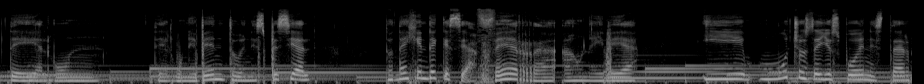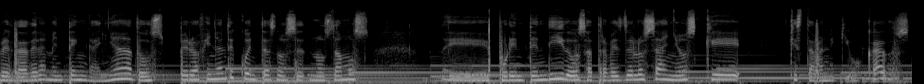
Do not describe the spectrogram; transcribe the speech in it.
de algún, de algún evento en especial, donde hay gente que se aferra a una idea y muchos de ellos pueden estar verdaderamente engañados, pero a final de cuentas nos, damos eh, por entendidos a través de los años que, que estaban equivocados.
